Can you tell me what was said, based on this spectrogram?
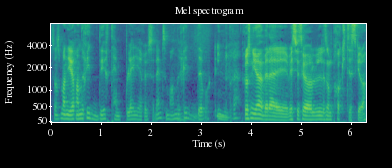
Sånn som han gjør, han rydder tempelet i Jerusalem, så må han rydde vårt indre. Hvordan gjør vi det hvis vi skal være litt sånn praktiske, da?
